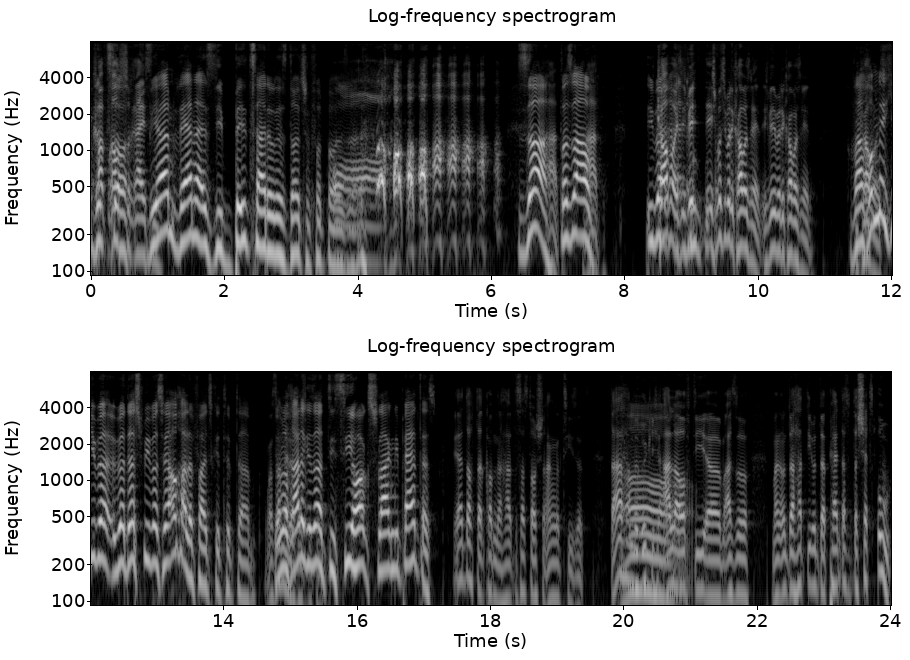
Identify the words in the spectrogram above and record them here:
Kehlkopf so, rauszureißen. Björn Werner ist die Bildzeitung des deutschen Footballs. Oh. So, pass mal auf. Hart. Über. Cowboys, ich, will, ich muss über die Cowboys reden. Ich will über die Cowboys reden. Warum Cowboys. nicht über, über das Spiel, was wir auch alle falsch getippt haben? Was wir haben doch alle gesagt, die Seahawks schlagen die Panthers. Ja, doch, da kommt, das hast du auch schon angeteasert. Da haben wir wirklich Oh. alle auf die, ähm, also man unter, hat die unter Panthers unterschätzt. Oh,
